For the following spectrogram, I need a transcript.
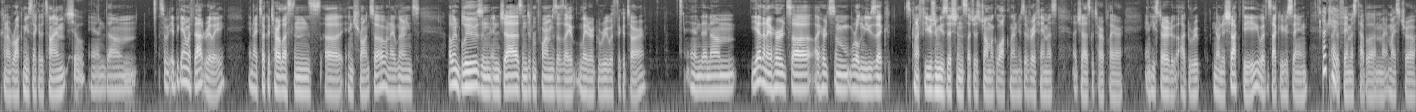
kind of rock music at the time. Sure. And um, so it began with that really. And I took guitar lessons uh, in Toronto, and I learned I learned blues and, and jazz in different forms as I later grew with the guitar. And then um, yeah, then I heard uh, I heard some world music, kind of fusion musicians such as John McLaughlin, who's a very famous uh, jazz guitar player, and he started a group known as Shakti with Zakir Hussain, uh, Okay. the famous tabla ma- maestro.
